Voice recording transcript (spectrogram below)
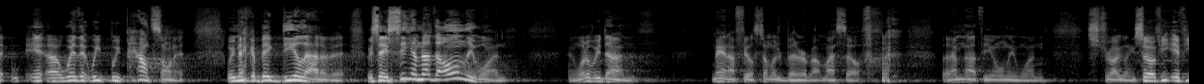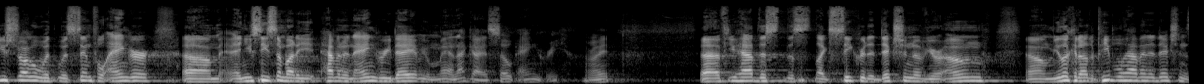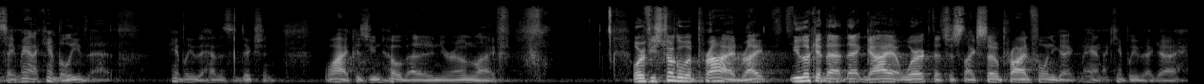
uh, with it, we, we pounce on it. We make a big deal out of it. We say, See, I'm not the only one. And what have we done? Man, I feel so much better about myself. that I'm not the only one struggling. So if you, if you struggle with, with sinful anger um, and you see somebody having an angry day, man, that guy is so angry, right? Uh, if you have this, this like secret addiction of your own, um, you look at other people who have an addiction and say, man, I can't believe that. I can't believe they have this addiction. Why? Because you know about it in your own life. Or if you struggle with pride, right? You look at that, that guy at work that's just like so prideful and you go, man, I can't believe that guy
